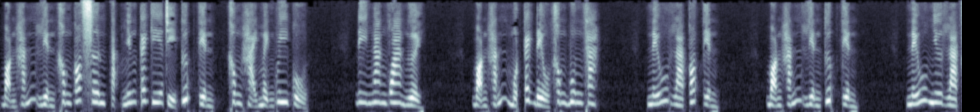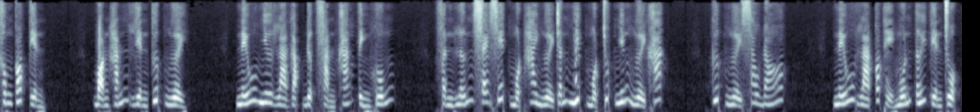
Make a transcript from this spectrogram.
bọn hắn liền không có sơn tặc những cái kia chỉ cướp tiền, không hại mệnh quy củ. Đi ngang qua người. Bọn hắn một cách đều không buông tha. Nếu là có tiền. Bọn hắn liền cướp tiền. Nếu như là không có tiền. Bọn hắn liền cướp người. Nếu như là gặp được phản kháng tình huống. Phần lớn sẽ giết một hai người chấn nhiếp một chút những người khác. Cướp người sau đó. Nếu là có thể muốn tới tiền chuộc.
